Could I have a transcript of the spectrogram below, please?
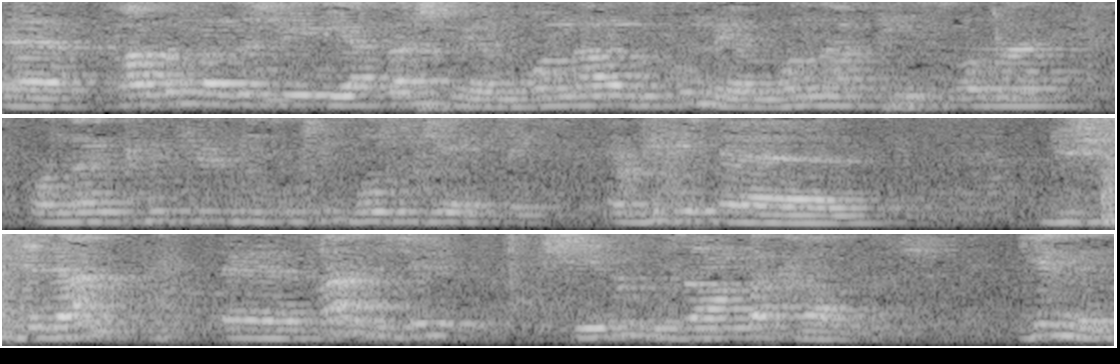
E, fazla fazla şeyle yaklaşmayalım, onlara dokunmayalım, onlar pis, onlar onların kültürü bizimki bozucu e, bir e, düşünceden e, sadece şehrin uzağında kaldılar, girmediler.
